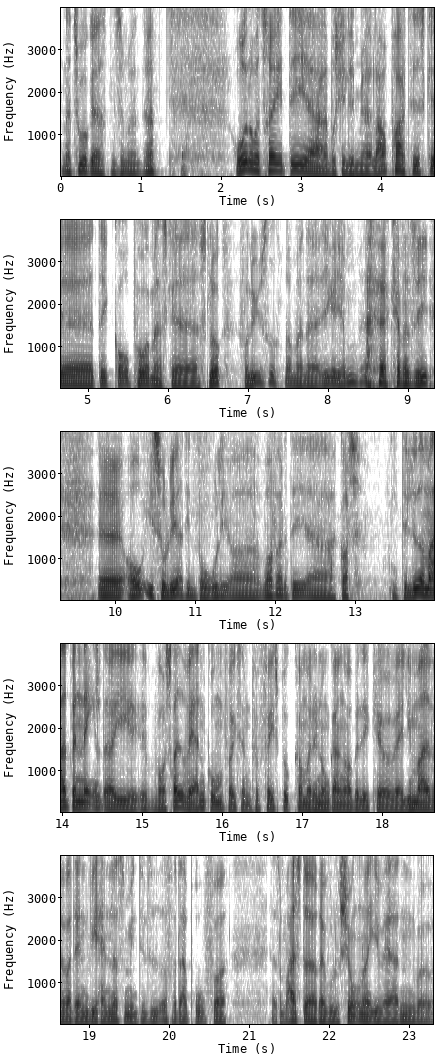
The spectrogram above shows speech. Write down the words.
naturgassen simpelthen, ja. Ja. Råd nummer tre, det er måske lidt mere lavpraktisk. Øh, Det går på, at man skal slukke for lyset, når man øh, ikke er hjemme, kan man sige. Og isolere din bolig. Og hvorfor er det, det er godt? Det lyder meget banalt, og i vores Red Verdengruppe for eksempel på Facebook kommer det nogle gange op, at det kan jo være lige meget, hvordan vi handler som individer, for der er brug for altså meget større revolutioner i verden, hvor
